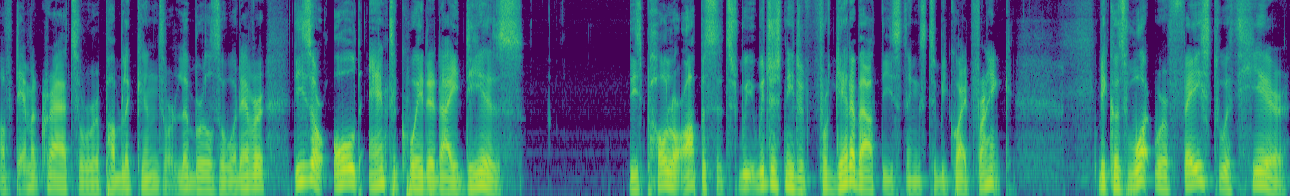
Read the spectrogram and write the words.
of Democrats or Republicans or liberals or whatever, these are old, antiquated ideas. These polar opposites. We, we just need to forget about these things, to be quite frank. Because what we're faced with here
